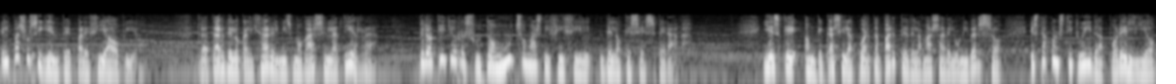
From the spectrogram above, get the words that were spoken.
El paso siguiente parecía obvio, tratar de localizar el mismo gas en la Tierra, pero aquello resultó mucho más difícil de lo que se esperaba. Y es que, aunque casi la cuarta parte de la masa del universo está constituida por helio,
